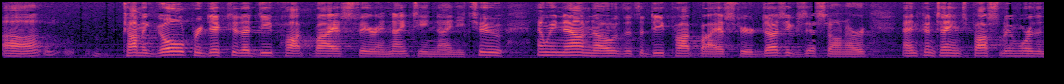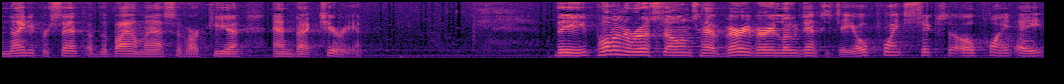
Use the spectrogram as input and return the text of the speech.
Uh, Tommy Gold predicted a deep hot biosphere in 1992, and we now know that the deep hot biosphere does exist on Earth and contains possibly more than 90% of the biomass of archaea and bacteria. The Polonnaruwa stones have very, very low density, 0.6 to 0.8.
